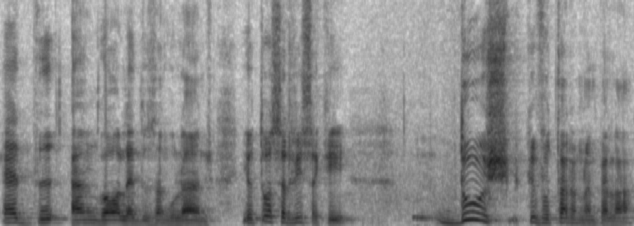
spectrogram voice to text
é de Angola, é dos angolanos. E eu estou a serviço aqui dos que votaram no MPLA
